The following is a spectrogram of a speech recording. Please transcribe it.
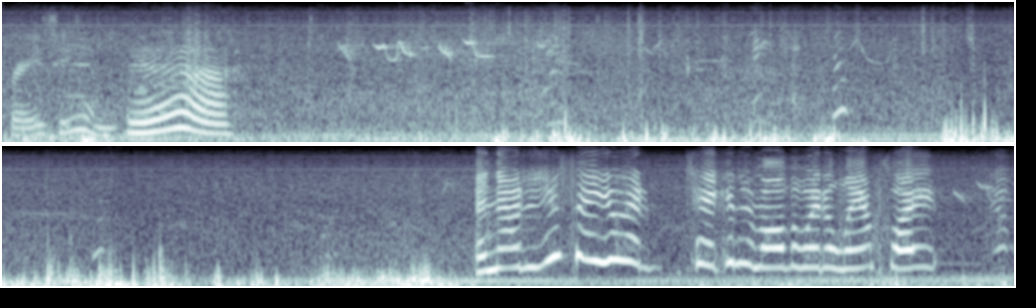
crazy. And Yeah. And now, did you say you had taken him all the way to Lamplight? Yep.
